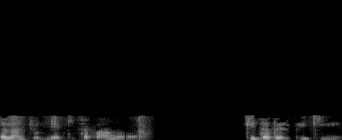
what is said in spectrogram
selanjutnya kita bangun. Kita berpikir.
